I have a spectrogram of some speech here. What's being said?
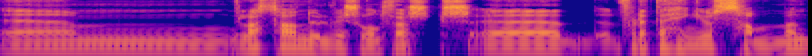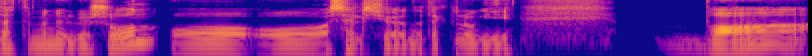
La oss ta nullvisjon først. for dette henger jo sammen, dette med nullvisjon og, og selvkjørende teknologi. Hva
